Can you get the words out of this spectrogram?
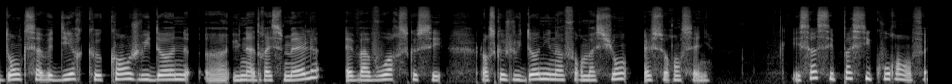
Donc ça veut dire que quand je lui donne euh, une adresse mail, elle va voir ce que c'est. Lorsque je lui donne une information, elle se renseigne. Et ça, c'est pas si courant en fait.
